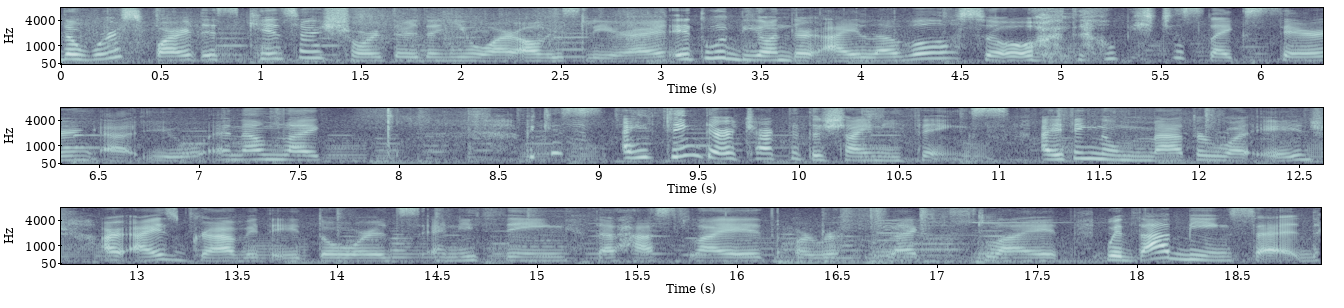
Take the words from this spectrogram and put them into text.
the worst part is kids are shorter than you are, obviously, right? It would be on their eye level, so they'll be just like staring at you. And I'm like, because I think they're attracted to shiny things. I think no matter what age, our eyes gravitate towards anything that has light or reflects light. With that being said,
